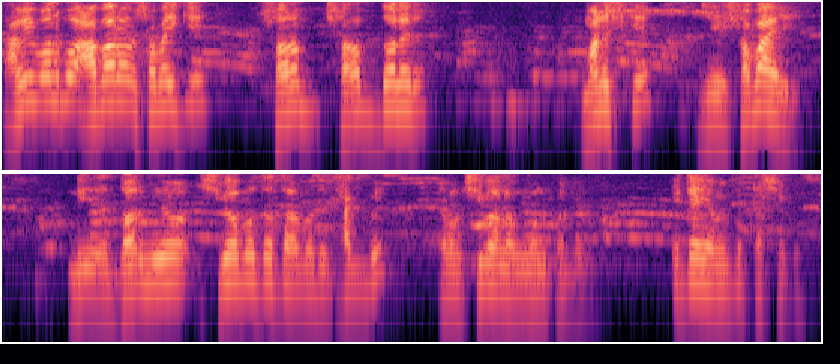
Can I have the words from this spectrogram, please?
আমি বলব আবারও সবাইকে সব সব দলের মানুষকে যে সবাই ধর্মীয় সীমাবদ্ধতার মধ্যে থাকবে এবং সীমা লঙ্ঘন করবে। এটাই আমি প্রত্যাশা করছি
